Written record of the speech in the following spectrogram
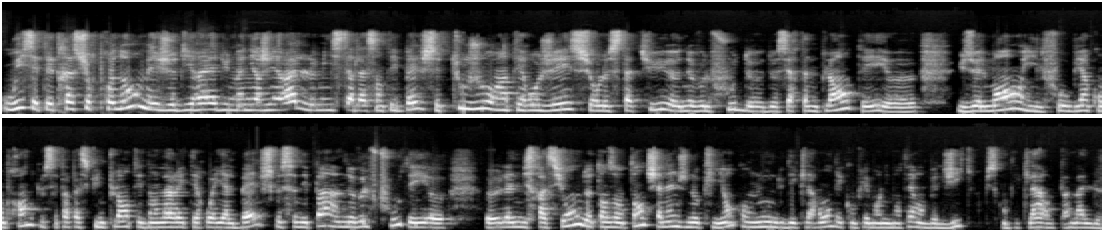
Oui, c'était très surprenant, mais je dirais d'une manière générale, le ministère de la santé belge s'est toujours interrogé sur le statut novel food de, certaines plantes et usuellement, il faut bien comprendre que c'est pas parce qu'une plante est dans l'arrêté royal belge que ce n'est pas un novel food et l'administration de temps en temps challenge nos clients nous, nous déclarons des compléments alimentaires en Belgique, puisqu'on déclare pas mal de,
